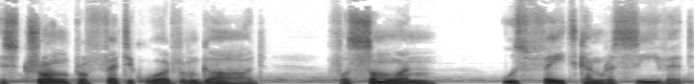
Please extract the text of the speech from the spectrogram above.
a strong prophetic word from God for someone whose faith can receive it.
